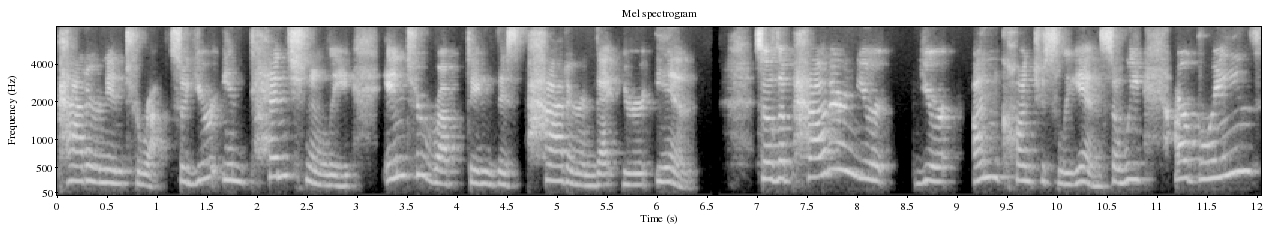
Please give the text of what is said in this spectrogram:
pattern interrupt. So you're intentionally interrupting this pattern that you're in. So the pattern you're you're unconsciously in. So we our brains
